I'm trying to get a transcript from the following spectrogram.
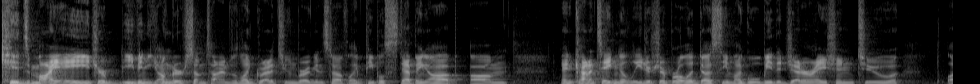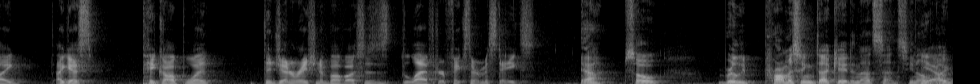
kids my age or even younger sometimes with like Greta Thunberg and stuff, like people stepping up um, and kind of taking a leadership role. It does seem like we'll be the generation to like I guess pick up what the generation above us has left or fix their mistakes. Yeah. So, really promising decade in that sense. You know, Yeah. like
